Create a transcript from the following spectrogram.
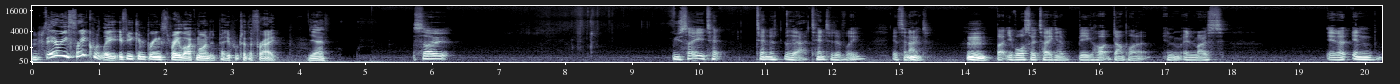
very frequently if you can bring three like minded people to the fray. Yeah. So you say te- tenta- yeah, tentatively it's an eight, Mm. but you've also taken a big hot dump on it in in most in a, in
